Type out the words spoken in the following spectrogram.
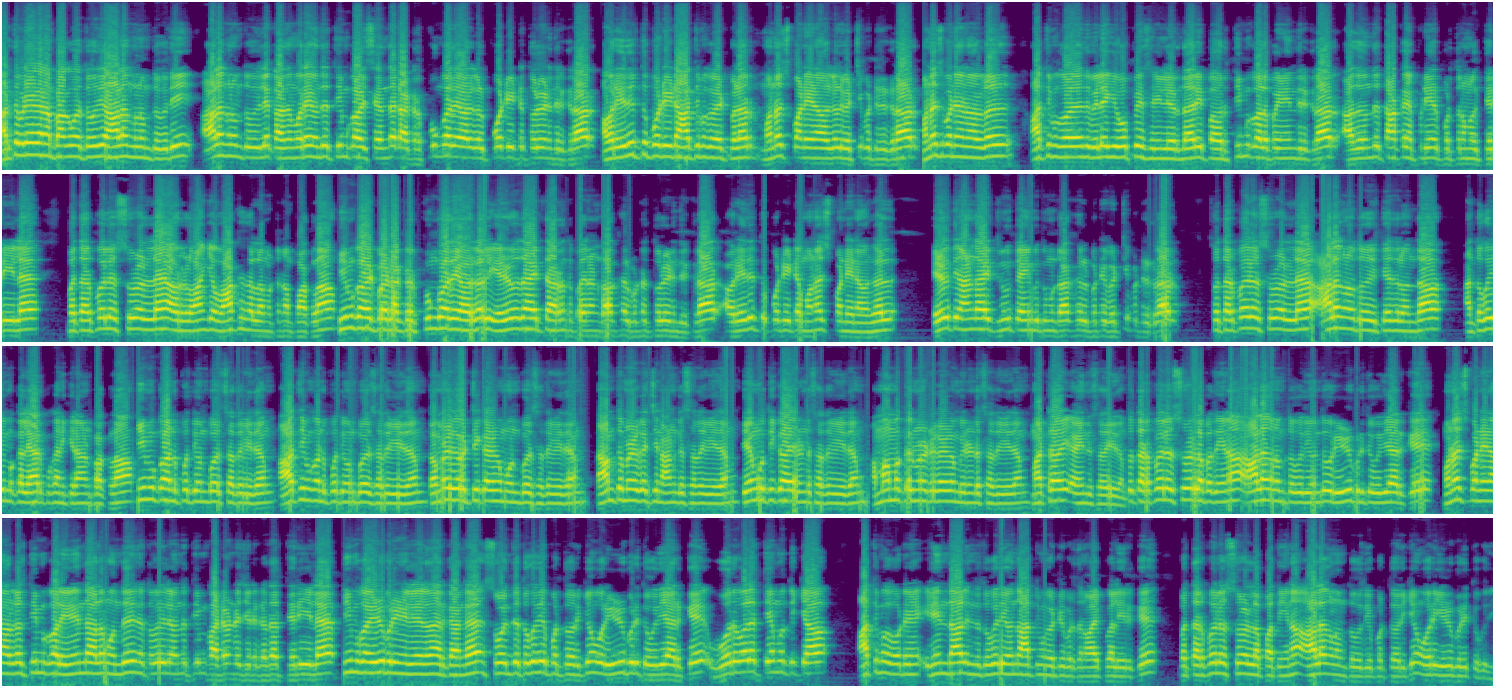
அடுத்தபடியாக நான் பார்க்க போற தொகுதி ஆலங்குளம் தொகுதி. ஆலங்குளம் தொகுதியில கடந்த முறை வந்து திமுகவை சேர்ந்த டாக்டர் பூங்காதே அவர்கள் போட்டியிட்டு தோல்வியடைந்திருக்கிறார். அவர் எதிர்த்து போட்டியிட்ட அதிமுக வேட்பாளர் மனோஜ் பாண்டியன் அவர்கள் வெற்றி பெற்றிருக்கிறார். மனோஜ் பாண்டியன் அவர்கள் அதிமுக விலகி ஓபிஎஸ் அணியில் இருந்தார். இப்ப அவர் திமுக போய் இணைந்திருக்கிறார் அது வந்து தாக்கம் எப்படி ஏற்படுத்தும் நமக்கு தெரியல. இப்ப தற்போதைய சூழல்ல அவர்கள் வாங்கிய வாக்குகளை மட்டும் நம்ம பார்க்கலாம். திமுக வேட்பாளர் டாக்டர் பூங்கோதை அவர்கள் எழுபதாயிரத்தி அறுநூத்தி பதினான்கு வாக்குகள் பெற்று தோல்வியடைந்திருக்கிறார். அவர் எதிர்த்து போட்டியிட்ட மனோஜ் பாண்டியன் அவர்கள் எழுபத்தி நான்காயிரத்தி நூத்தி ஐம்பத்தி மூன்று வாக்குகள் பெற்று வெற்றி பெற்றிருக்கிறார். சோ தற்போதைய சூழல்ல ஆலங்குளம் தொகுதி தேர்தல் வந்தா அந்த தொகுதி மக்கள் யார் பக்கம் பார்க்கலாம். திமுக முப்பத்தி ஒன்பது சதவீதம் அதிமுக முப்பத்தி ஒன்பது சதவீதம் தமிழக வெற்றி கழகம் ஒன்பது சதவீதம் நாம் தமிழர் கட்சி நான்கு சதவீதம் தேமுதிக இரண்டு சதவீதம் அம்மா மக்கள் முன்னேற்ற கழகம் இரண்டு சதவீதம் மற்றவை ஐந்து சதவீதம். So, தற்போதைய பாத்தீங்கன்னா ஆலங்குளம் தொகுதி வந்து ஒரு இழுபடி தொகுதியா இருக்கு. மனோஜ் பண்டியன் அவர்கள் திமுக இணைந்தாலும் வந்து இந்த தொகுதியில வந்து திமுக அட்வான்டேஜ் இருக்கிறதா தெரியல. திமுக இழுபறி நிலையில தான் இருக்காங்க. சோ இந்த தொகுதியை பொறுத்த வரைக்கும் ஒரு இழுபறி தொகுதியா இருக்கு. ஒருவேளை தேமுதிக அதிமுக கூட்டணி இணைந்தால் இந்த தொகுதியை வந்து அதிமுக வெற்றி பெறுத்த வாய்ப்புகள் இருக்கு. இப்ப தற்போதைய சூழலில் பாத்தீங்கன்னா ஆலங்குளம் தொகுதியை பொறுத்த வரைக்கும் ஒரு இழுபறி தொகுதி.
